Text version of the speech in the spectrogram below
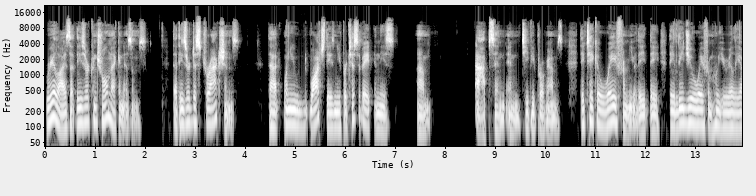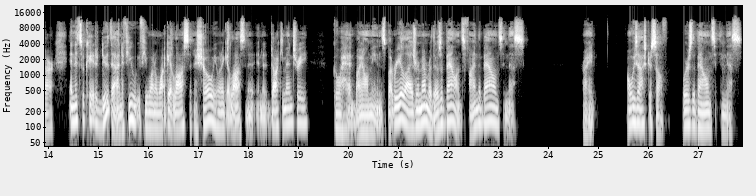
Realize that these are control mechanisms, that these are distractions, that when you watch these and you participate in these um, apps and, and TV programs. They take away from you. They, they, they lead you away from who you really are. And it's okay to do that. If you, if you want to get lost in a show, you want to get lost in a, in a documentary, go ahead by all means. But realize, remember, there's a balance. Find the balance in this. Always ask yourself, where's the balance in this?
